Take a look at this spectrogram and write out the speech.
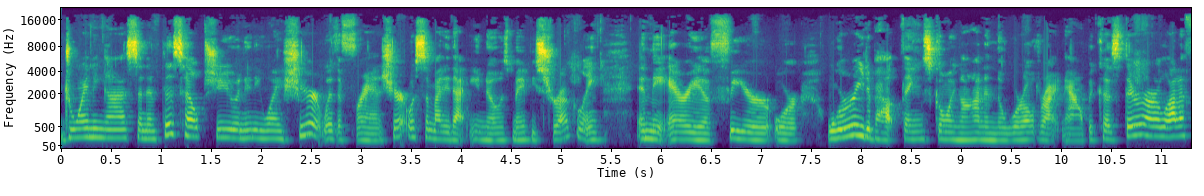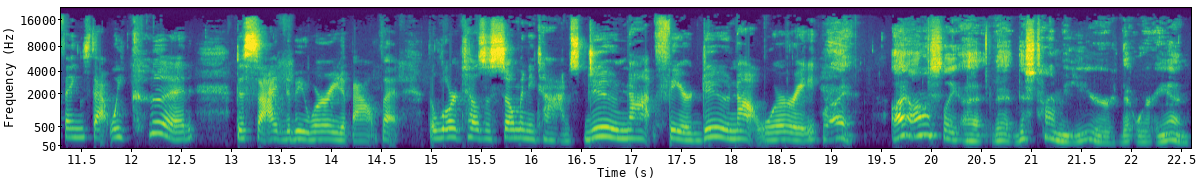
joining us. And if this helps you in any way, share it with a friend. Share it with somebody that you know is maybe struggling in the area of fear or worried about things going on in the world right now. Because there are a lot of things that we could decide to be worried about. But the Lord tells us so many times do not fear, do not worry. Right. I honestly, uh, this time of year that we're in,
